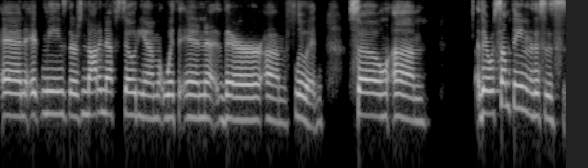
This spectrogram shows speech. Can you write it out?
and it means there's not enough sodium within their um, fluid. So um, there was something, this is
